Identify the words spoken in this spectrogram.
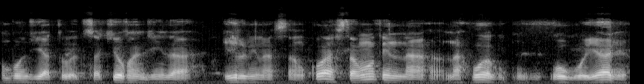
Um bom dia a todos. Aqui é o Vandinho da Iluminação. Costa, ontem na, na rua Go Goiânia,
